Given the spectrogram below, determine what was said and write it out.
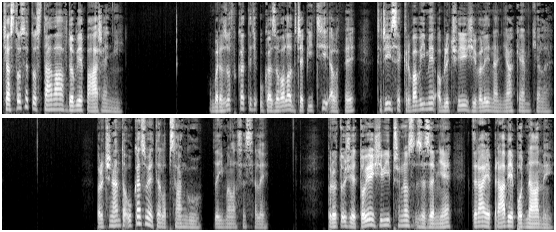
Často se to stává v době páření. Obrazovka teď ukazovala dřepící elfy, kteří se krvavými obličeji živili na nějakém těle. Proč nám to ukazujete, Lopsangu? zajímala se Sely. Protože to je živý přenos ze země, která je právě pod námi.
